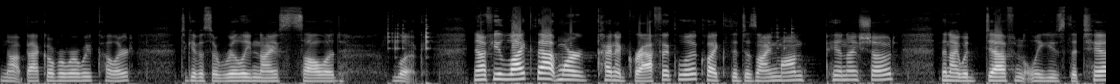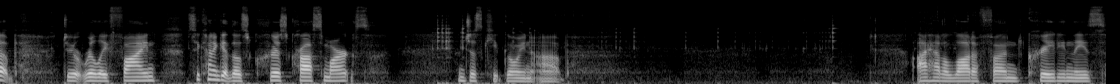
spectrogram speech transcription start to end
not back over where we've colored, to give us a really nice solid look. Now if you like that more kind of graphic look, like the Design Mom pin I showed, then I would definitely use the tip, do it really fine, so you kind of get those crisscross marks, and just keep going up. I had a lot of fun creating these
